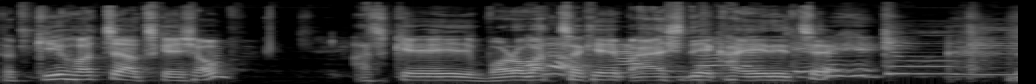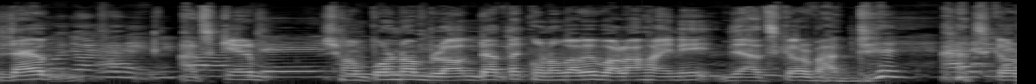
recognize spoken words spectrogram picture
তো কি হচ্ছে আজকে এসব? আজকে বড় বাচ্চাকে পায়েস দিয়ে খাইয়ে দিচ্ছে। যাই হোক আজকের সম্পূর্ণ ব্লগটাতে কোনোভাবে বলা হয়নি যে আজকে ওর বার্থডে। আজকে ওর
